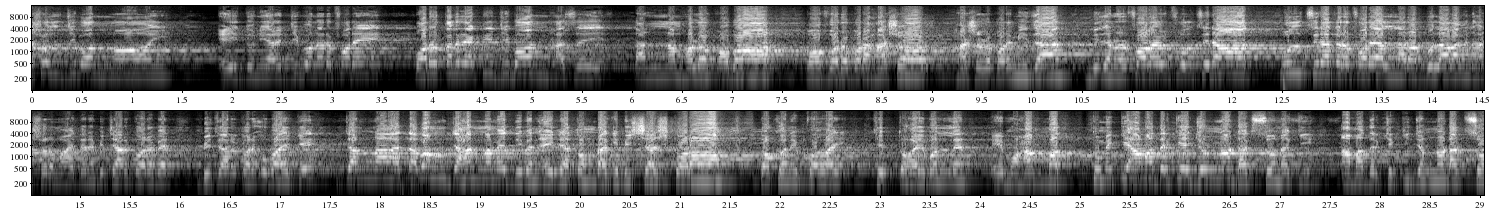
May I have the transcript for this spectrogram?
আসল জীবন নয়। এই দুনিয়ার জীবনের পরে পরকালের একটি জীবন আছে, তার নাম হলো কবর। কবরের পরে হাসর, হাসরের পরে মিজান, মিজানের পরে ফুলসিরাত ফুলসিরাতের পরে আল্লাহ রাব্বুল আলামিন হাসর ময়দানে বিচার করবেন। বিচার করে উভয়কে জান্নাত এবং জাহান্নামে দিবেন। এইটা তোমরা কি বিশ্বাস করো? তখনই সবাই ক্ষিপ্ত হয়ে বললেন, এ মোহাম্মদ, তুমি কি আমাদেরকে জন্য ডাকছো নাকি? আমাদেরকে কি জন্য ডাকছো?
